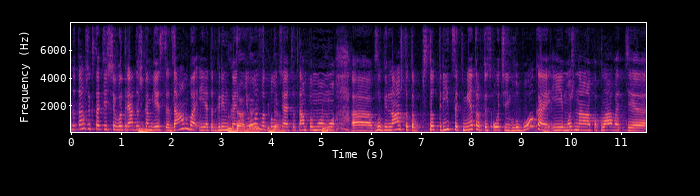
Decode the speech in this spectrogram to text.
Ну там же, кстати, еще вот рядышком есть дамба и этот Грин каньон, вот получается там, по-моему, э, глубина что-то 130 метров, то есть очень глубокая, и можно поплавать, э,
